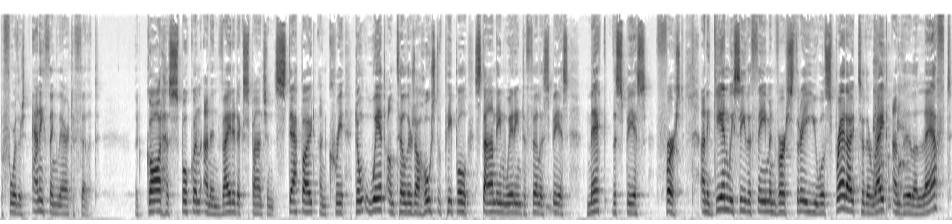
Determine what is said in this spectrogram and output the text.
Before there's anything there to fill it that God has spoken and invited expansion. Step out and create. Don't wait until there's a host of people standing waiting to fill a space. Make the space first. And again, we see the theme in verse 3 you will spread out to the right and to the left.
